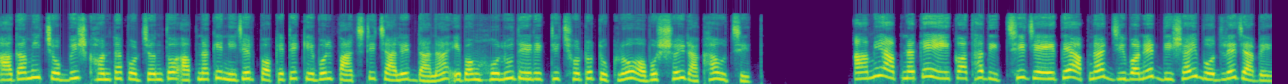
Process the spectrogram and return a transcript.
আগামী চব্বিশ ঘণ্টা পর্যন্ত আপনাকে নিজের পকেটে কেবল পাঁচটি চালের দানা এবং হলুদের একটি ছোট টুকরো অবশ্যই রাখা উচিত। আমি আপনাকে এই কথা দিচ্ছি যে এতে আপনার জীবনের দিশাই বদলে যাবে।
